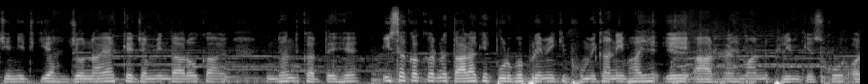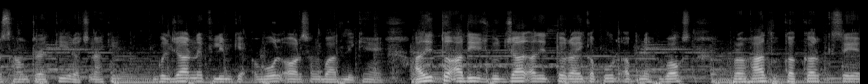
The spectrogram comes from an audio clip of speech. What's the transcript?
चिन्हित किया, जो नायक के जमींदारों का निधन करते हैं। ईसा कक्कर ने तारा के पूर्व प्रेमी की भूमिका निभाई है। ए आर रहमान ने फ़िल्म के स्कोर और साउंड ट्रैक की रचना की। गुलजार ने फ़िल्म के अवोल और संवाद लिखे हैं। आदित्य आदि, गुलजार, आदित्य राय कपूर अपने बॉक्स प्रभात कक्कर से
